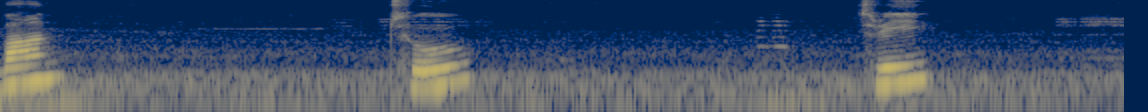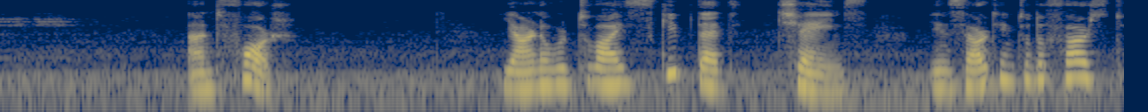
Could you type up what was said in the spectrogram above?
One two three and four. Yarn over twice skip that. Chains insert into the first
